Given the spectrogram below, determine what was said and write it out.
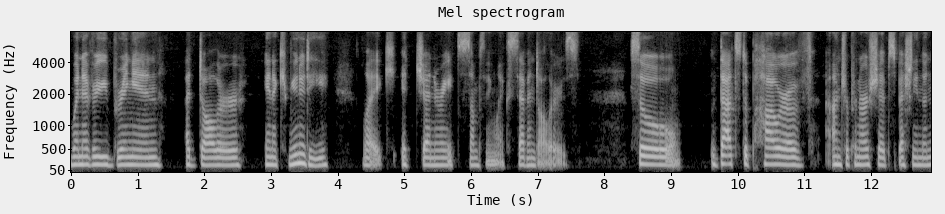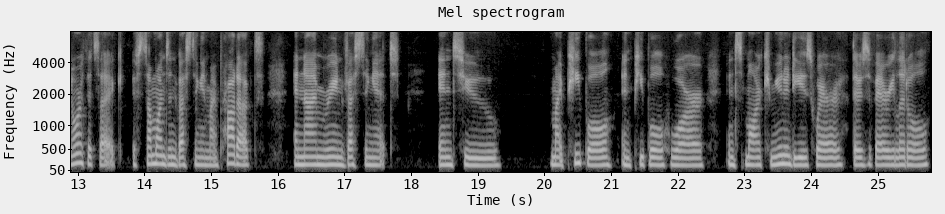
whenever you bring in a dollar in a community, like it generates something like $7. So that's the power of entrepreneurship, especially in the North. It's like if someone's investing in my product and I'm reinvesting it into my people and people who are in smaller communities where there's very little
